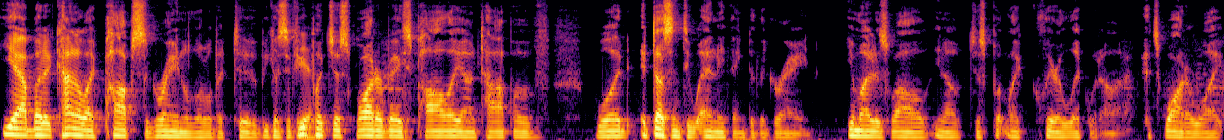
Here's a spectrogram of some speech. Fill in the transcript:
Yeah, but it kind of like pops the grain a little bit too, because if you yeah. put just water-based poly on top of wood, it doesn't do anything to the grain. You might as well, you know, just put like clear liquid on it. It's water white.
